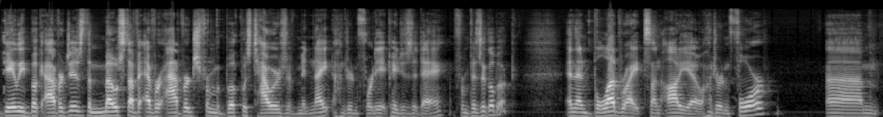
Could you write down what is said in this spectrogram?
daily book averages. The most I've ever averaged from a book was Towers of Midnight, 148 pages a day from physical book. And then Blood Rites on audio, 104. Um,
